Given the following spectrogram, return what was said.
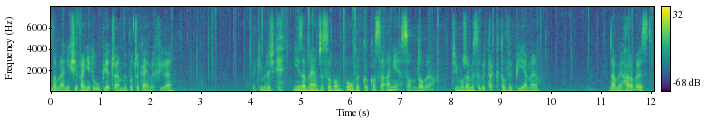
Dobra, niech się fajnie tu upiecze. My poczekajmy chwilę. W takim razie nie zabrałem ze sobą połówek kokosa. A nie, są, dobra. Czyli możemy sobie tak, to wypijemy. Damy harvest.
